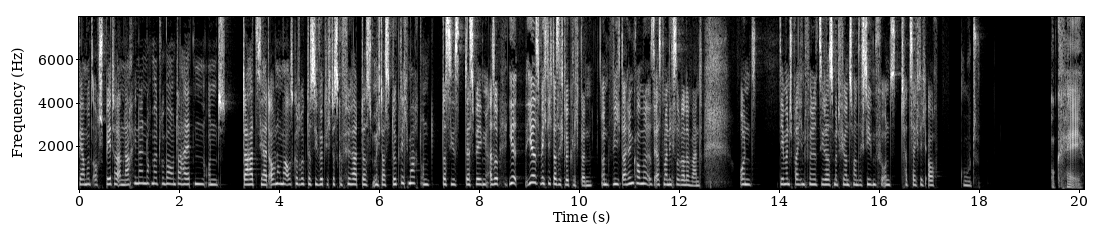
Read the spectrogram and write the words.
Wir haben uns auch später im Nachhinein nochmal drüber unterhalten und da hat sie halt auch nochmal ausgedrückt, dass sie wirklich das Gefühl hat, dass mich das glücklich macht und dass sie es deswegen, also ihr, ihr ist wichtig, dass ich glücklich bin. Und wie ich da hinkomme, ist erstmal nicht so relevant. Und dementsprechend findet sie das mit 24-7 für uns tatsächlich auch gut. Okay.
